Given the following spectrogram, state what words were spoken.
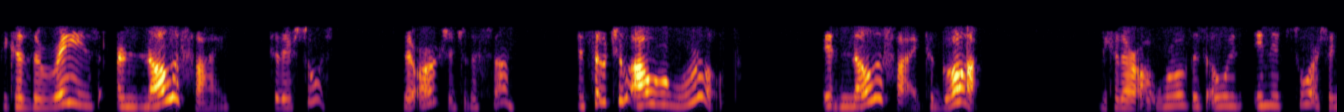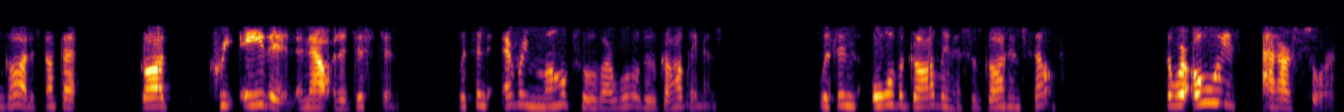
because the rays are nullified to their source, their origin to the sun. And so too our world is nullified to God because our world is always in its source in God. It's not that God created and now at a distance. Within every molecule of our world is godliness. Within all the godliness is God himself. So we're always at our source.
